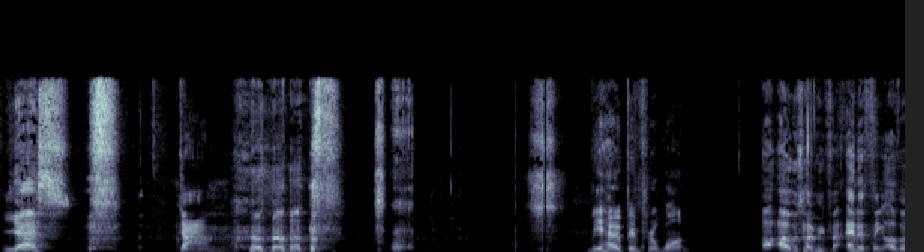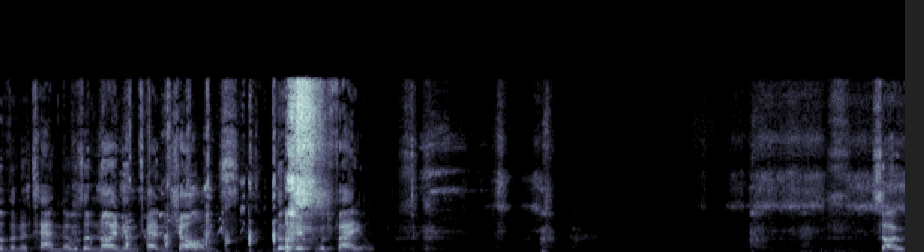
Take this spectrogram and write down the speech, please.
Yes. Damn. Were you hoping for a one? I, I was hoping for anything other than a ten. There was a nine in ten chance that this would fail. So,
